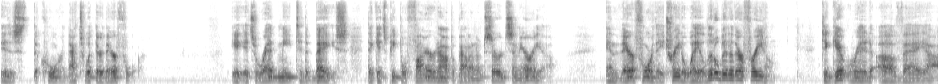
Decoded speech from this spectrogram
is the core. That's what they're there for. It's red meat to the base that gets people fired up about an absurd scenario. And therefore, they trade away a little bit of their freedom to get rid of a, uh,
